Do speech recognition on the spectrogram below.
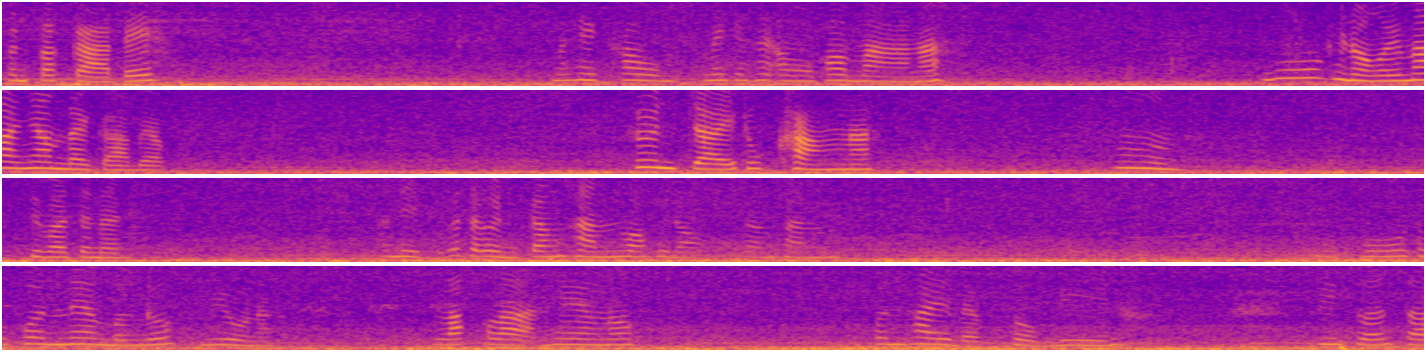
เป็นประกาศเด้ ไม่ให้เข้าไม่ให้เอาเข้ามานะพี่น้องเอ้ยมาย่ำใดกาแบบชื่นใจทุกครั้งนะ อืมสิว่าจะได อันนี้ก็จะเอิ่นกังหันบอกพี่น้องกังหันโอ้โหทุกคนแนมเบิ่งดูวิวนะลักหลานแห้งเนาะคนไทยแบบโชคดีนะมีสวนสา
